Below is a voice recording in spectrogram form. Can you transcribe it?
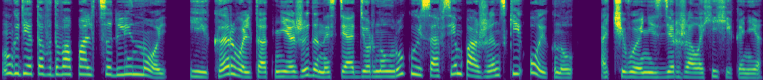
где-то в два пальца длиной. И Кервальд от неожиданности отдернул руку и совсем по-женски ойкнул, отчего я не сдержала хихиканье.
